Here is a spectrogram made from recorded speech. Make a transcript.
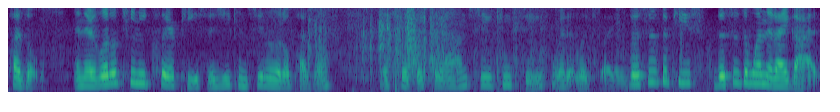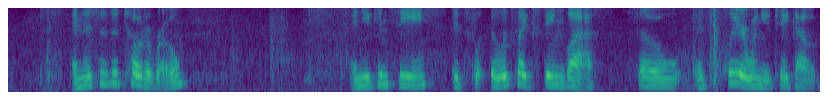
puzzles. And they're little teeny clear pieces. You can see the little puzzle. Let's flip this around so you can see what it looks like. This is the piece, this is the one that I got. And this is a Totoro. And you can see it's it looks like stained glass. So it's clear when you take out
